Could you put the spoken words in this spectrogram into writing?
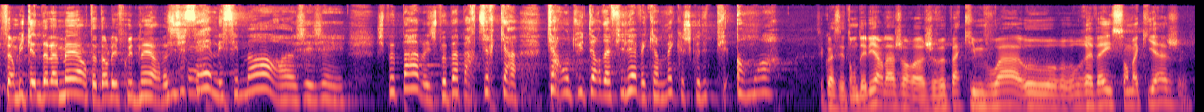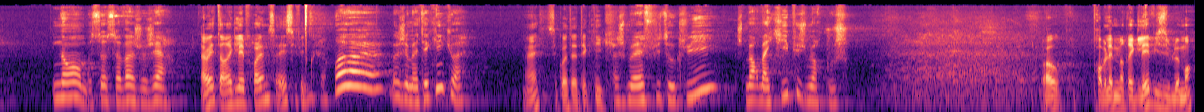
C'est un week-end à la mer, t'adores les fruits de mer. Vas-y, Je fonce. sais, mais c'est mort. euh, j'ai- j'ai- Je peux pas, mais je peux pas partir quar- 48 heures d'affilée avec un mec que je connais depuis un mois. C'est quoi, c'est ton délire là Genre, euh, je veux pas qu'il me voit au, au réveil sans maquillage? Non, mais ça, ça va, je gère. Ah ouais, t'as réglé le problème, ça y est, c'est fini Ouais, ouais, ouais. Moi, j'ai ma technique, ouais. Ouais, c'est quoi ta technique? Je me lève plutôt que lui, je me remaquille, puis je me recouche. Waouh, problème réglé visiblement.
